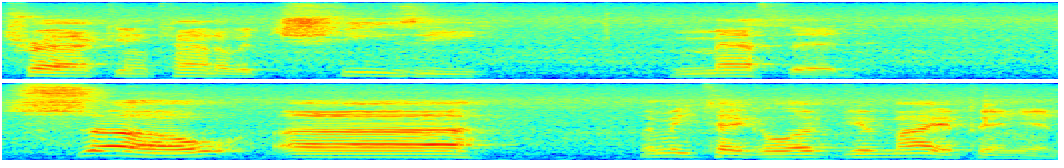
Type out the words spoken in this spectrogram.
track in kind of a cheesy method. So, uh, let me take a look, give my opinion.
